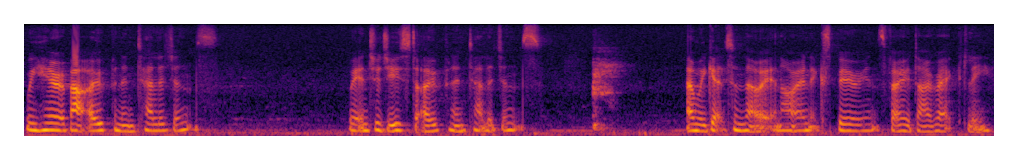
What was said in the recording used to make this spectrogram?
we hear about open intelligence. We're introduced to open intelligence. And we get to know it in our own experience very directly.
